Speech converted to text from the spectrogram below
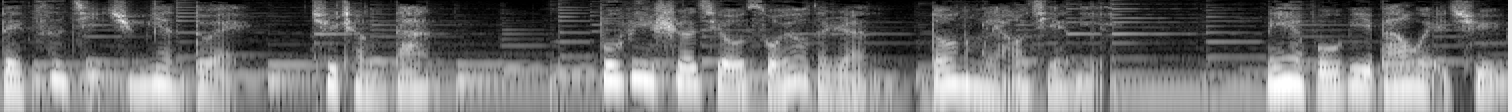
得自己去面对、去承担，不必奢求所有的人都能了解你。你也不必把委屈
